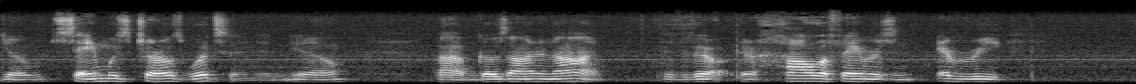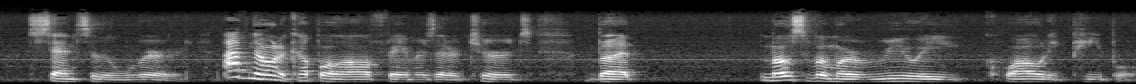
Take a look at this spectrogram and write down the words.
You know, same was Charles Woodson, and you know, um, goes on and on. They're, they're Hall of Famers in every sense of the word. I've known a couple of Hall of Famers that are turds, but most of them are really quality people.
